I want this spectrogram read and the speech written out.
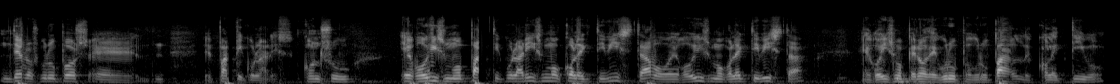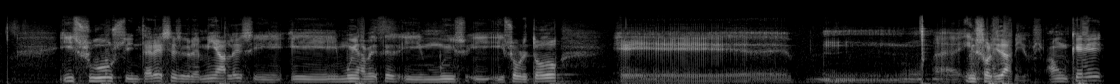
de los grupos eh, particulares, con su egoísmo, particularismo colectivista o egoísmo colectivista, egoísmo pero de grupo, grupal, de colectivo, y sus intereses gremiales y, muy a veces y, muy, y, sobre todo eh, insolidarios, aunque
